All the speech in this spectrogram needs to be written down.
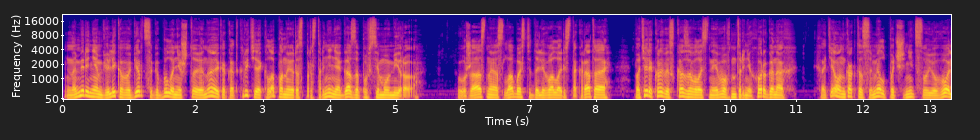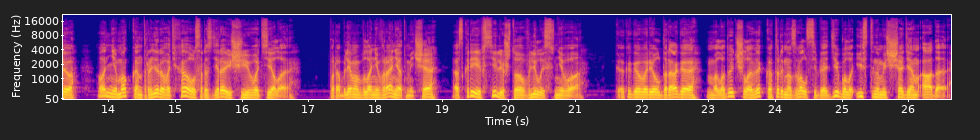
Намерением великого герцога было не что иное, как открытие клапана и распространение газа по всему миру. Ужасная слабость одолевала аристократа, потеря крови сказывалась на его внутренних органах, хотя он как-то сумел подчинить свою волю, он не мог контролировать хаос, раздирающий его тело. Проблема была не в ране от меча, а скорее в силе, что влилась в него. Как и говорил Драга, молодой человек, который назвал себя Ди, был истинным исчадием ада.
